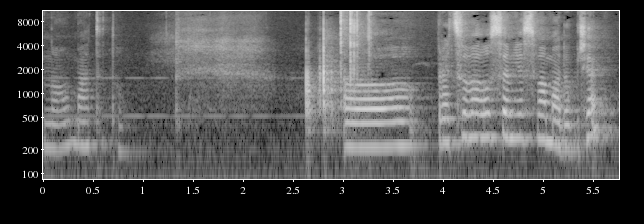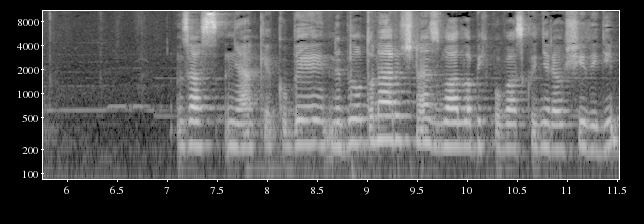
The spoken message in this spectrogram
No, máte to. Uh, pracovalo se mě s váma dobře. Zas nějak, jakoby, nebylo to náročné, zvládla bych po vás klidně další lidi.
